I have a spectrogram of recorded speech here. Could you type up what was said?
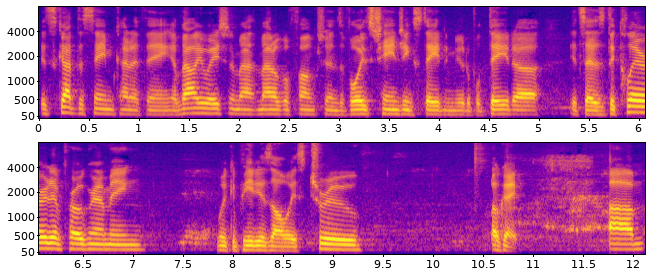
It's got the same kind of thing. Evaluation of mathematical functions avoids changing state and mutable data. It says declarative programming. Wikipedia is always true. Okay. Um,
